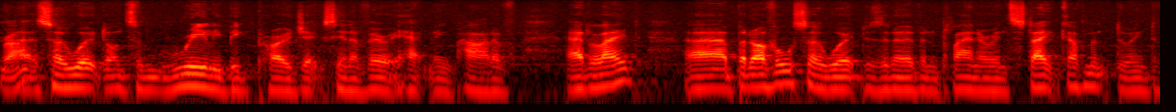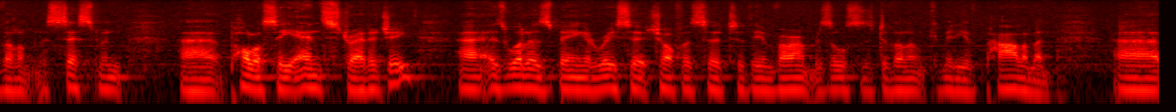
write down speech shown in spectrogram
right. uh, so worked on some really big projects in a very happening part of Adelaide. Uh, but I've also worked as an urban planner in state government, doing development assessment, uh, policy and strategy, uh, as well as being a research officer to the Environment Resources Development Committee of Parliament uh,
